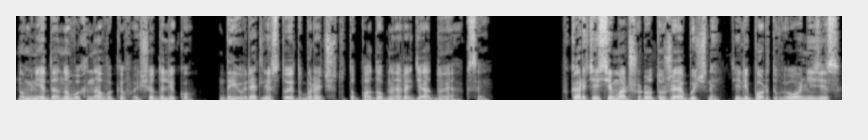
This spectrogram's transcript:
Но мне до новых навыков еще далеко, да и вряд ли стоит брать что-то подобное ради одной акции. В карте маршрут уже обычный. Телепорт в Ионизис,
